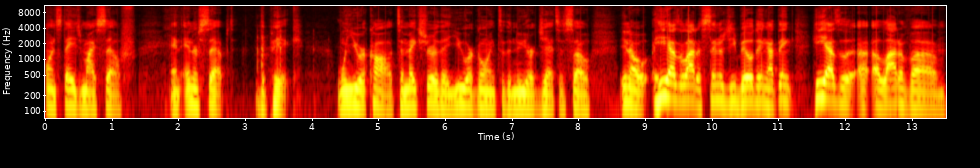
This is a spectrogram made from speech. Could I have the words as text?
on stage myself and intercept the pick when you are called to make sure that you are going to the New York Jets." And so, you know, he has a lot of synergy building. I think he has a, a, a lot of um,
